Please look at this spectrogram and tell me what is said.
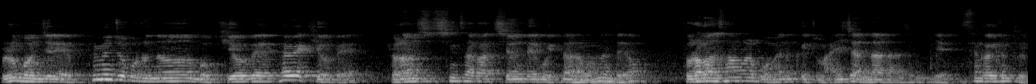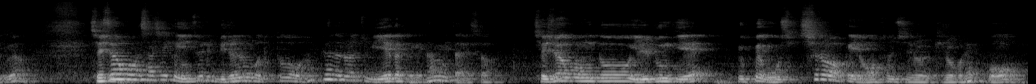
물론 뭐 이제 표면적으로는 뭐 기업의 해외 기업의 결혼 시- 심사가 지연되고 있다라고 음. 하는데요. 돌아가는 상황을 보면은 그게 좀 아니지 않나라는 좀, 예, 생각이 좀 들고요. 제주항공 사실 그 인수를 미루는 것도 한편으로는 좀 이해가 되긴 합니다. 그래서 제주항공도 1분기에 657억의 영업 손실을 기록을 했고,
